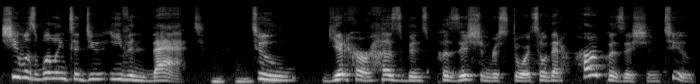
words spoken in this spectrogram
She was willing to do even that to get her husband's position restored so that her position too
